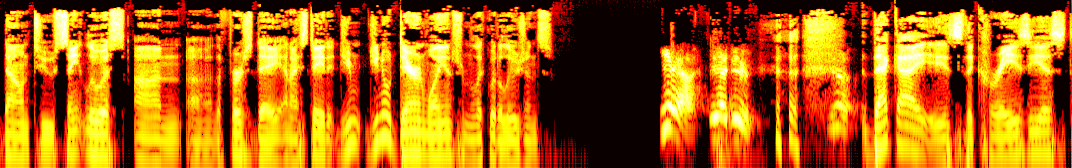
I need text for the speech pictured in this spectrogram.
down to St. Louis on uh, the first day, and I stayed at. Do you do you know Darren Williams from Liquid Illusions? Yeah, yeah, I do. yeah, that guy is the craziest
